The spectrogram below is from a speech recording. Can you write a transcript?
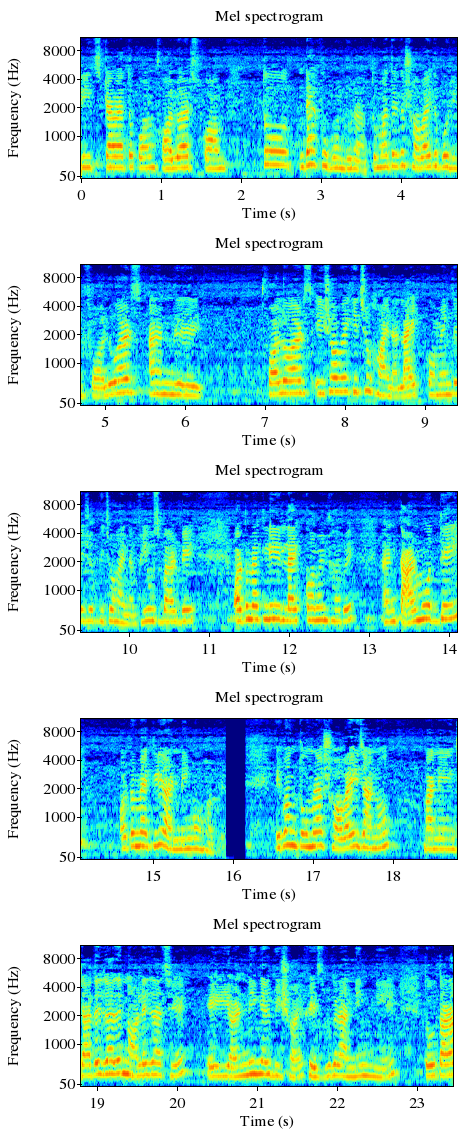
রিচটাও এত কম ফলোয়ার্স কম, তো দেখো বন্ধুরা, তোমাদেরকে সবাইকে বলি ফলোয়ার্স অ্যান্ড ফলোয়ার্স এইসবে কিছু হয় না। লাইক কমেন্ট এইসব কিছু হয় না। ভিউজ বাড়বে অটোমেটিকলি লাইক কমেন্ট হবে। অ্যান্ড তার মধ্যেই অটোমেটিকলি আর্নিংও হবে। এবং তোমরা সবাই জানো মানে যাদের যাদের নলেজ আছে এই আর্নিংয়ের বিষয় ফেসবুকের আর্নিং নিয়ে, তো তারা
